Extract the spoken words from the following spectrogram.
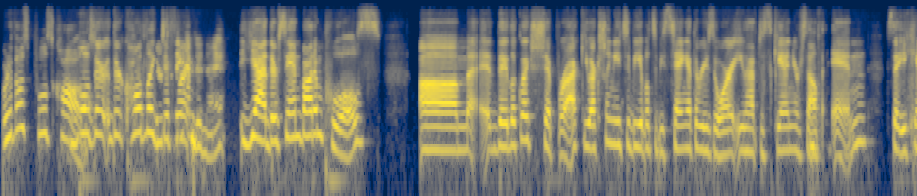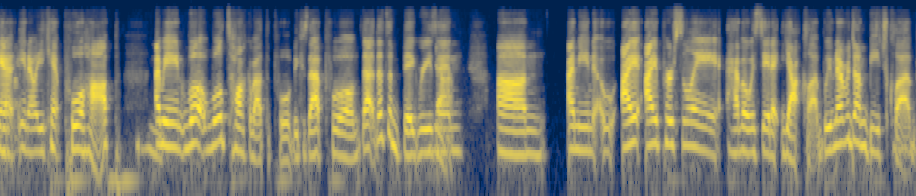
What are those pools called? Well, they're they're called like There's different. sand in it. Yeah, they're sand bottom pools. Um, they look like shipwreck. You actually need to be able to be staying at the resort. You have to scan yourself in, so you can't, you know, you can't pool hop. I Mhm. mean, we'll we'll talk about the pool because that pool that that's a big reason. Um, I mean, I I personally have always stayed at yacht club. We've never done beach club.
